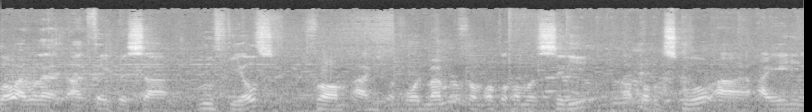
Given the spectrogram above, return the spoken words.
hello. I want to uh, thank Miss uh, Ruth Fields from uh, a board member from Oklahoma City uh, Public School uh, I-89.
